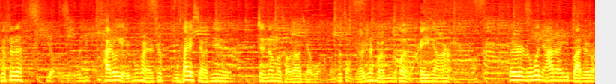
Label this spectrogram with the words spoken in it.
就是有我就排除有一部分人是不太相信真正的投票结果嘛，就总觉得这什么幕后有黑箱什么的嘛。嗯但是如果你按照一般这种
